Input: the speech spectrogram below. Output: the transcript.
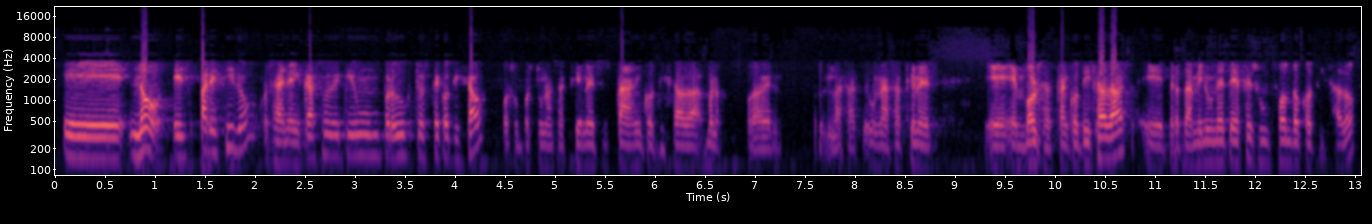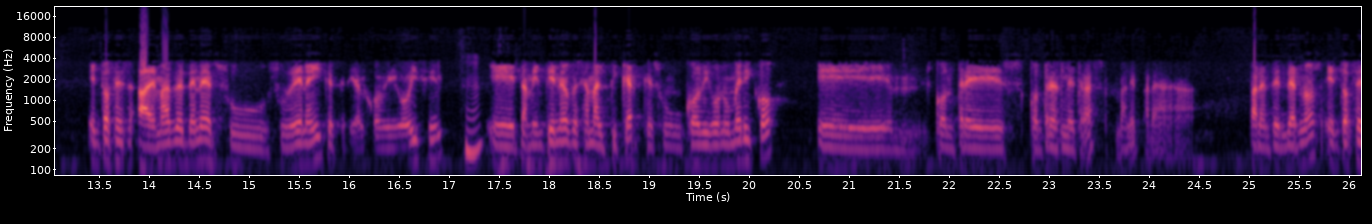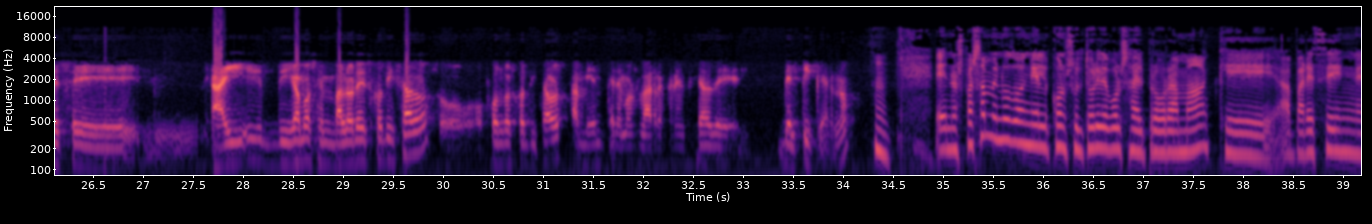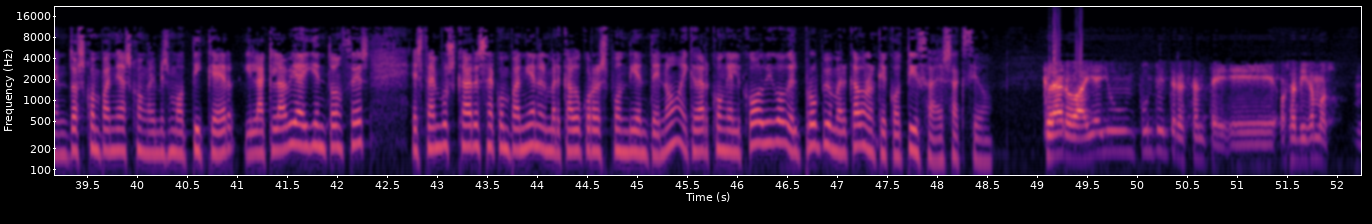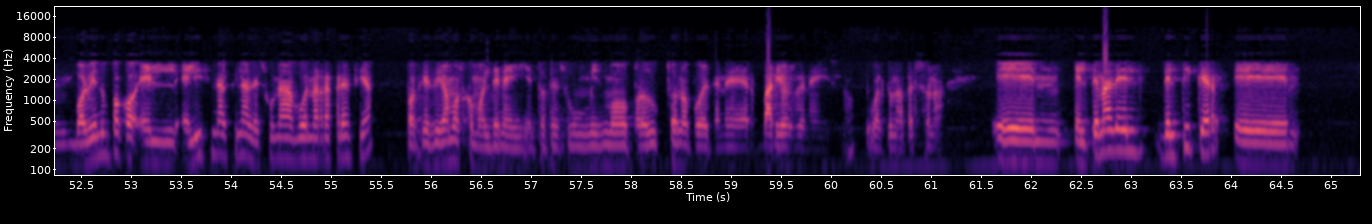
Eh, no, es parecido. O sea, en el caso de que un producto esté cotizado, por supuesto, unas acciones están cotizadas, bueno, puede haber las, unas acciones eh, en bolsa están cotizadas, eh, pero también un ETF es un fondo cotizado. Entonces, además de tener su, su DNI, que sería el código ISIN, eh, también tiene lo que se llama el ticker, que es un código numérico eh, con tres con tres letras, ¿vale? Para para entendernos. Entonces, eh, ahí, digamos, en valores cotizados o, fondos cotizados también tenemos la referencia de, del ticker, ¿no? Hmm. Eh, nos pasa a menudo en el consultorio de bolsa del programa que aparecen dos compañías con el mismo ticker y la clave ahí entonces está en buscar esa compañía en el mercado correspondiente, ¿no? Hay que dar con el código del propio mercado en el que cotiza esa acción. Claro, ahí hay un punto interesante. Eh, o sea, digamos, volviendo un poco, el, el ISIN al final es una buena referencia porque es, digamos, como el DNI. Entonces, un mismo producto no puede tener varios DNIs, ¿no? igual que una persona. Eh, el tema del, del ticker, eh,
